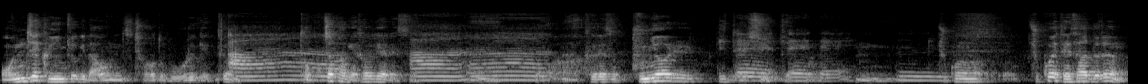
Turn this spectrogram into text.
언제 그 인격이 나오는지 저도 모르게끔 아. 더 복잡하게 설계를 했어요. 아. 네. 네. 그래서 분열이 될수 네, 있게. 네, 네. 음. 음. 주코, 주코의 대사들은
